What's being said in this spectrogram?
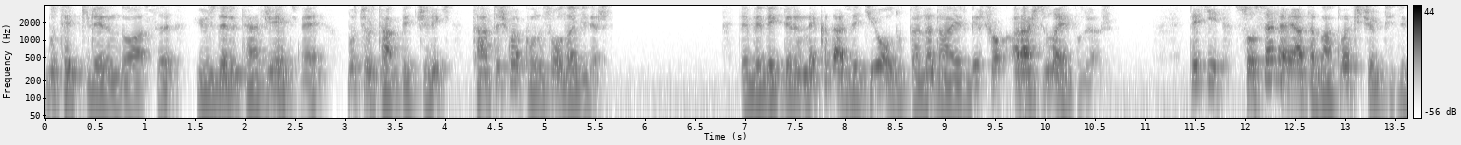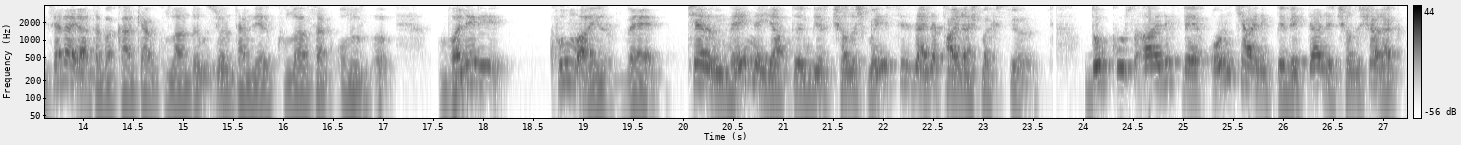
Bu tepkilerin doğası, yüzleri tercih etme, bu tür taklitçilik tartışma konusu olabilir. Ve bebeklerin ne kadar zeki olduklarına dair birçok araştırma yapılıyor. Peki sosyal hayata bakmak için fiziksel hayata bakarken kullandığımız yöntemleri kullansak olur mu? Valerie Kuhlmeier ve Karen Wayne yaptığım bir çalışmayı sizlerle paylaşmak istiyorum. 9 aylık ve 12 aylık bebeklerle çalışarak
